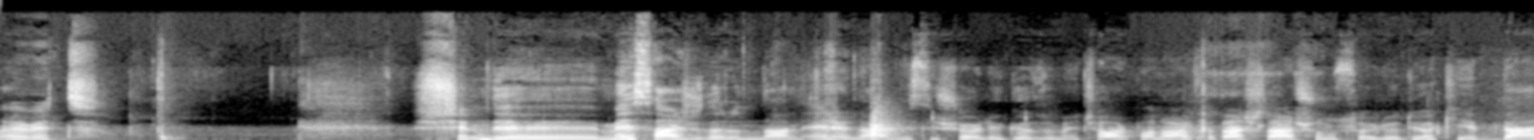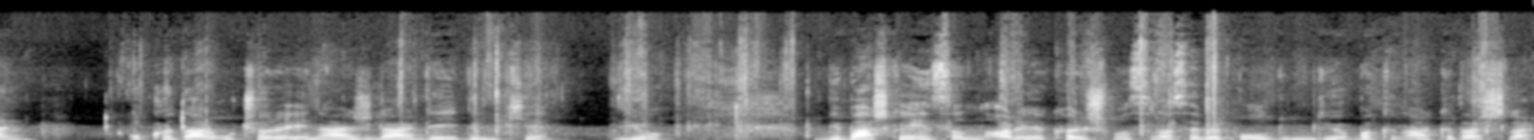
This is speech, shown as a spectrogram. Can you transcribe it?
Evet. Şimdi mesajlarından en önemlisi şöyle gözüme çarpan arkadaşlar şunu söylüyor. Diyor ki ben o kadar uçarı enerjilerdeydim ki diyor. Bir başka insanın araya karışmasına sebep oldum diyor. Bakın arkadaşlar.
